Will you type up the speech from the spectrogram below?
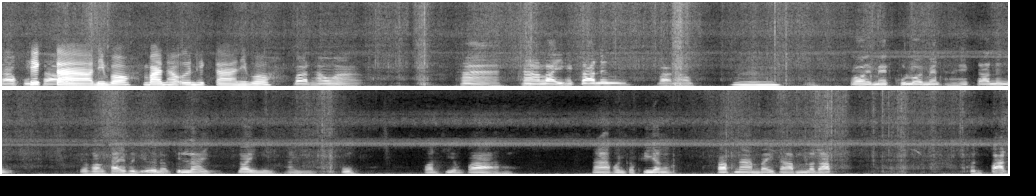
ชาวคุณเฮกชาวตาร์นี่บ่บ้านเฮาเอิ้นเฮกตาร์นี่บ่บ้านเฮาหาห้าห้าไร่เฮกตาร์หนึงบ้านเฮาอืมร้อยเมตรคูณร้อยเมตรเฮกตาร์หนึง แต่ฝั่งไทยเพิ่นเอิ้นว่าเป็นไร่ไร่นี่ให้ปุ๊บตอนเพียงป้าหน้าเพิ่นก็เพียงปรับน้ำได้ตามระดับเพิ่นปั้น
